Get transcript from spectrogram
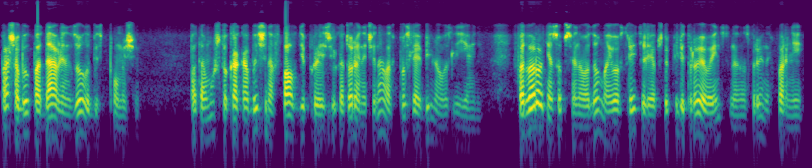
Паша был подавлен, зол и беспомощен, потому что, как обычно, впал в депрессию, которая начиналась после обильного возлияния. В подворотне собственного дома его встретили и обступили трое воинственно настроенных парней,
